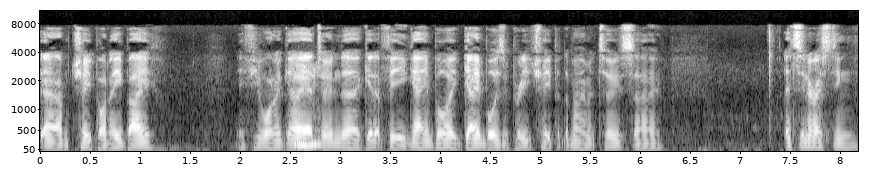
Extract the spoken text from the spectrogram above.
um, cheap on eBay. If you want to go mm-hmm. out and uh, get it for your Game Boy, Game Boys are pretty cheap at the moment too. So it's interesting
